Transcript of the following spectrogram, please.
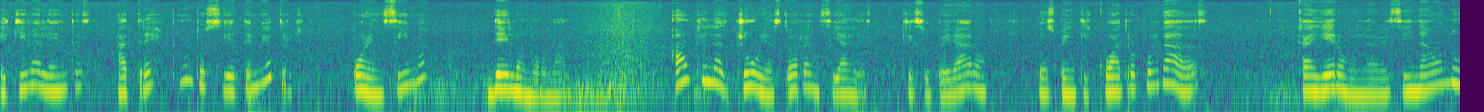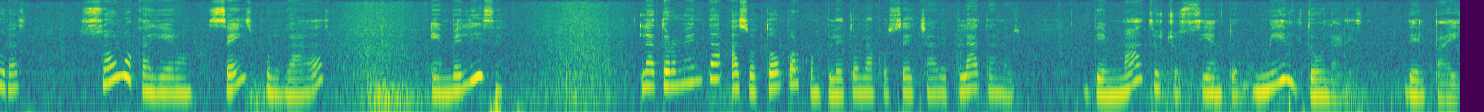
equivalentes a 3.7 metros por encima de lo normal. Aunque las lluvias torrenciales que superaron los 24 pulgadas cayeron en la vecina Honduras, solo cayeron 6 pulgadas en Belice. La tormenta azotó por completo la cosecha de plátanos de más de 800 mil dólares del país.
